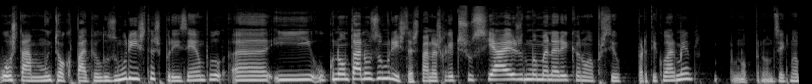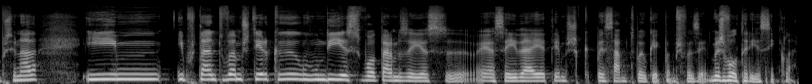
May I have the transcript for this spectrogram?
hoje está muito ocupado pelos humoristas, por exemplo, uh, e o que não está nos humoristas está nas redes sociais de uma maneira que eu não aprecio particularmente, para não dizer que não aprecio nada, e, e portanto vamos ter que um dia, se voltarmos a, esse, a essa ideia, temos que pensar muito bem o que é que vamos fazer. Mas voltaria sim, claro.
